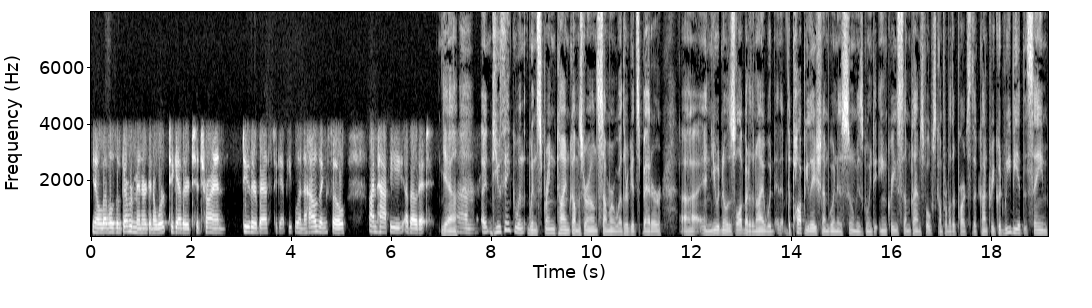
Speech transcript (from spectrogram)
you know, levels of government are going to work together to try and do their best to get people into housing. So I'm happy about it. Yeah. Um, uh, do you think when when springtime comes around, summer weather gets better, uh, and you would know this a lot better than I would, the population I'm going to assume is going to increase. Sometimes folks come from other parts of the country. Could we be at the same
